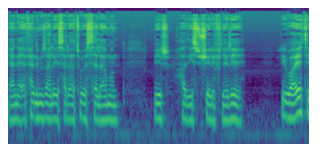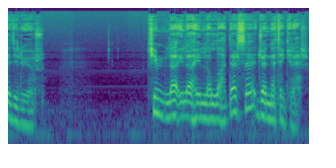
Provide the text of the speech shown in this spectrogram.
Yani Efendimiz Aleyhisselatü Vesselam'ın bir hadis-i şerifleri rivayet ediliyor. Kim la ilahe illallah derse cennete girer.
